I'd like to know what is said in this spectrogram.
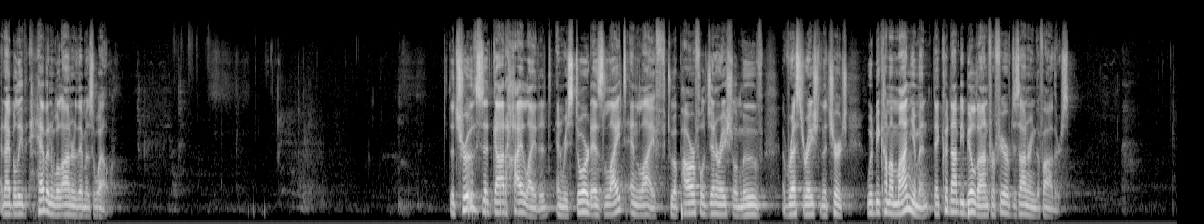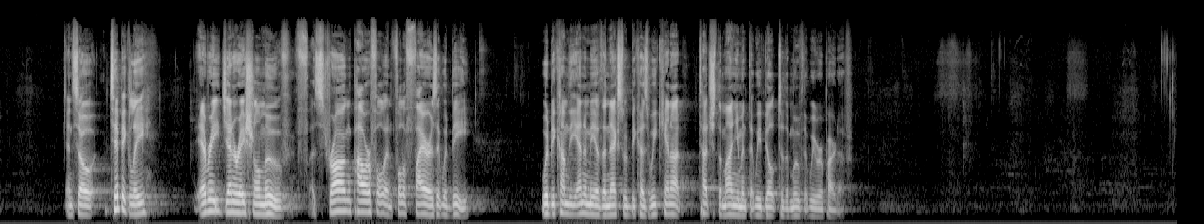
And I believe heaven will honor them as well. The truths that God highlighted and restored as light and life to a powerful generational move of restoration in the church would become a monument that could not be built on for fear of dishonoring the fathers. And so typically, every generational move, as strong, powerful, and full of fire as it would be, would become the enemy of the next because we cannot touch the monument that we built to the move that we were a part of.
